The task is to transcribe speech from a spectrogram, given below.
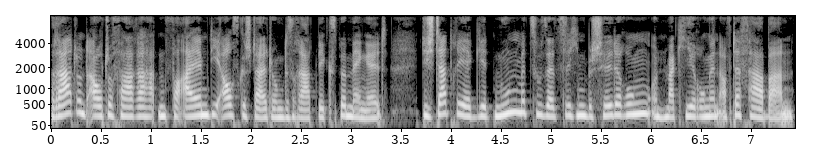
Rad- und Autofahrer hatten vor allem die Ausgestaltung des Radwegs bemängelt. Die Stadt reagiert nun mit zusätzlichen Beschilderungen und Markierungen auf der Fahrbahn.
